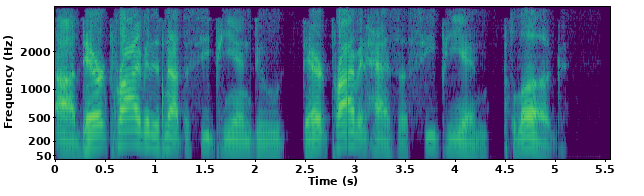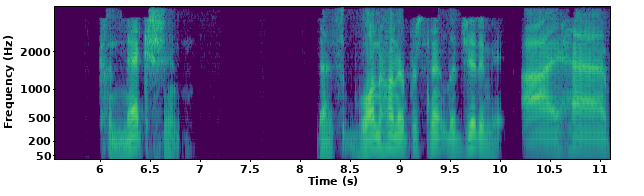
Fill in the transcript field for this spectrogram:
uh, Derick Private is not the CPN dude. Derick Private has a CPN plug connection that's 100% legitimate. I have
